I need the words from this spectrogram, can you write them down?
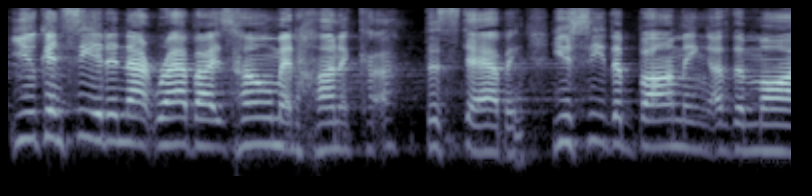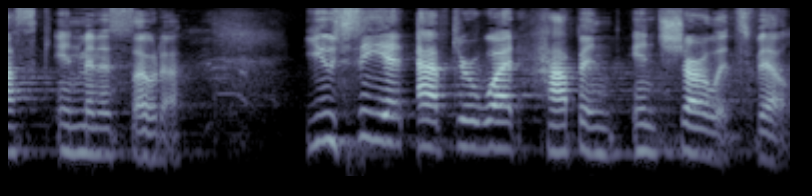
You can see it in that rabbi's home at Hanukkah, the stabbing. You see the bombing of the mosque in Minnesota. You see it after what happened in Charlottesville.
